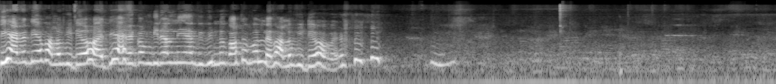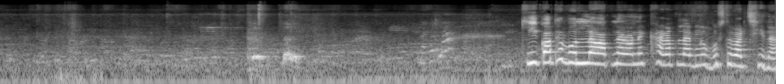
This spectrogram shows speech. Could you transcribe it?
তিহারে দিয়ে ভালো ভিডিও হয়। তিহার এরকম বিড়াল নিয়ে বিভিন্ন কথা বললে ভালো ভিডিও হবে। কি কথা বললাম? আপনার অনেক খারাপ লাগল, বুঝতে পারছি না।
